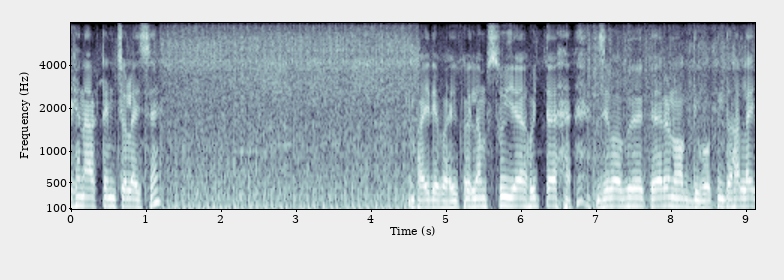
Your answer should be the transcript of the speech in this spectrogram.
এখানে আর টাইম চলে আসছে ভাই রে ভাই, কইলাম সুইয়া হইতে যেভাবে কেড়ে নক দিব, কিন্তু হালাই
